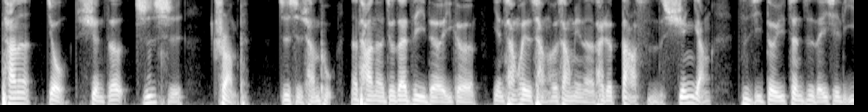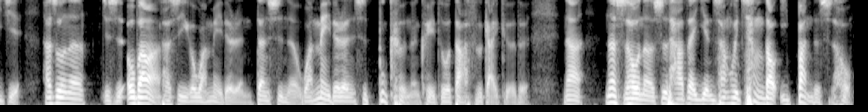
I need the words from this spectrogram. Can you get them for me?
他呢就选择支持 Trump，支持川普。那他呢就在自己的一个演唱会的场合上面呢，他就大肆宣扬自己对于政治的一些理解。他说呢。就是奥巴马，他是一个完美的人，但是呢，完美的人是不可能可以做大肆改革的。那那时候呢，是他在演唱会唱到一半的时候，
